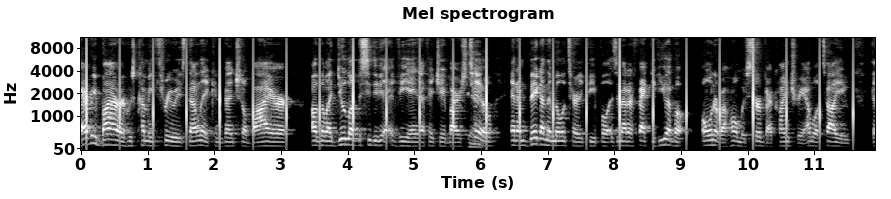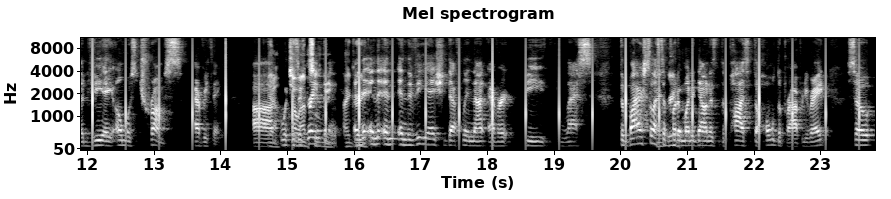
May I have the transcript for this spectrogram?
Every buyer who's coming through is not only a conventional buyer, although I do love to see the VA and FHA buyers yeah. too. And I'm big on the military people. As a matter of fact, if you have a owner of a home who served our country, I will tell you that VA almost trumps everything, uh, yeah. which is oh, a great thing. And, and, and, and the VA should definitely not ever be less. The buyer still has I to agree. put a money down as a deposit to hold the property, right? So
